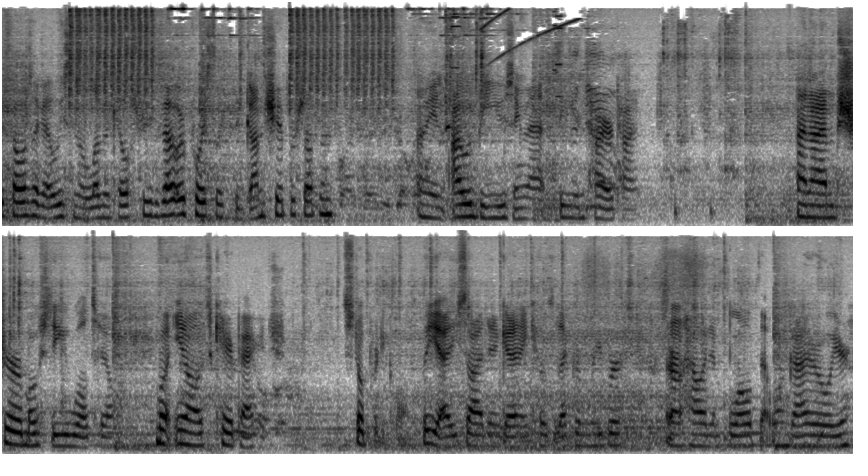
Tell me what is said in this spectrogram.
if that was like at least an 11 kill streak, if that would replace like the gunship or something, I mean, I would be using that the entire time. And I'm sure most of you will too. But, you know, it's care package. Still pretty cool. But yeah, you saw I didn't get any kills with that Grim Reaper. I don't know how I didn't blow up that one guy earlier.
